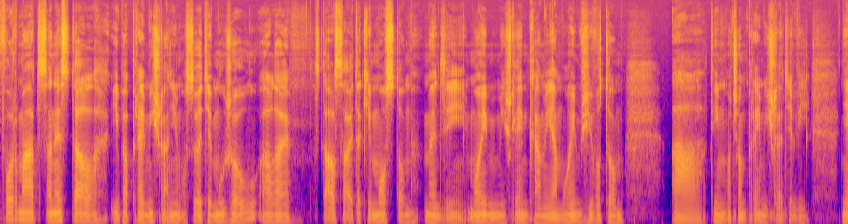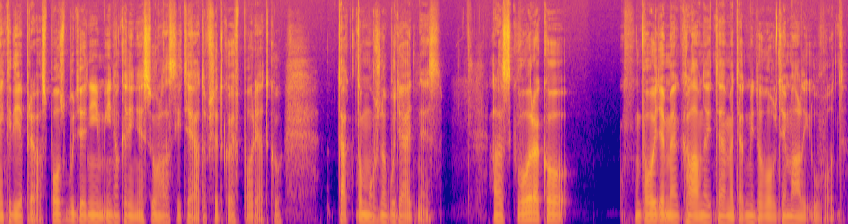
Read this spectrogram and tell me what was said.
formát sa nestal iba premyšľaním o svete mužov, ale stal sa aj takým mostom medzi mojimi myšlienkami a môjim životom a tým, o čom premýšľate vy. Niekedy je pre vás povzbudením, inokedy nesúhlasíte a to všetko je v poriadku. Tak to možno bude aj dnes. Ale skôr ako vojdeme k hlavnej téme, tak mi dovolte malý úvod.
